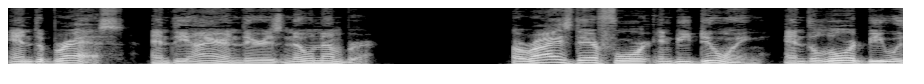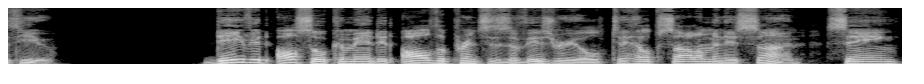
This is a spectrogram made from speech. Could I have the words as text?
and the brass, and the iron there is no number. Arise therefore and be doing, and the Lord be with you. David also commanded all the princes of Israel to help Solomon his son, saying,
